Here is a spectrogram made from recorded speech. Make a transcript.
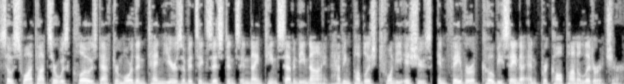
So Swatotsar was closed after more than 10 years of its existence in 1979 having published 20 issues, in favour of Kobisena and Prakalpana literature.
